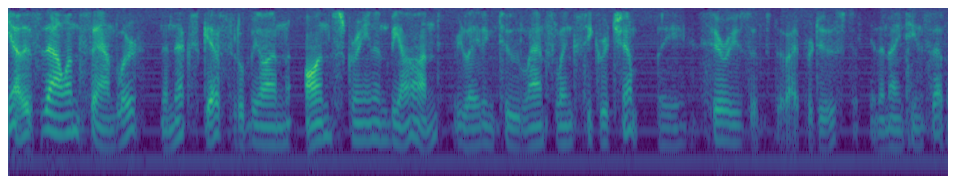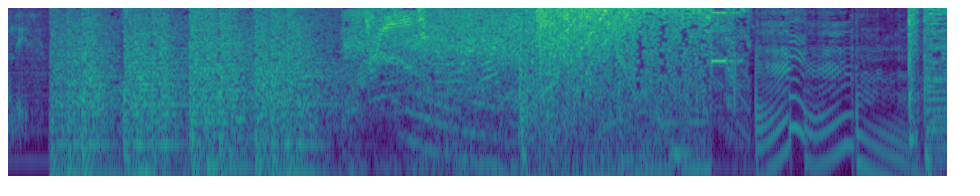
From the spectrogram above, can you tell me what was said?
Yeah, this is Alan Sandler. The next guest will be on On Screen and Beyond, relating to Lance Link's Secret Chimp, the series of, that I produced in the 1970s.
